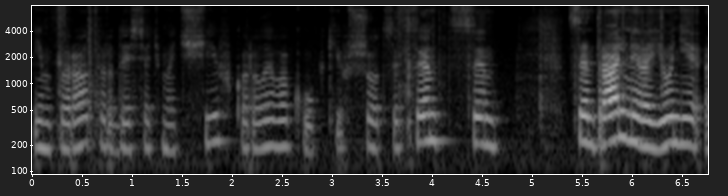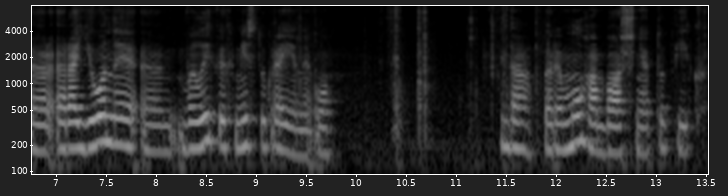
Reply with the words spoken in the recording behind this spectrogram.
Імператор, 10 мечів, королева кубків. Що це? Цен, цен, центральні районі, е, райони е, великих міст України. О. Да, перемога, башня, тупік.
